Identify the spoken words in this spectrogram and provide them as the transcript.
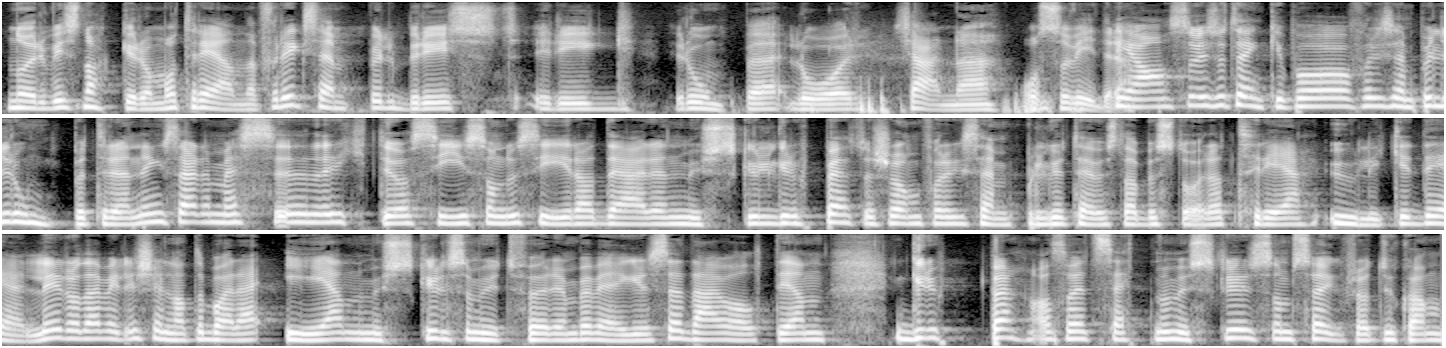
når vi snakker om å trene f.eks. bryst, rygg, rumpe, lår, kjerne osv. Ja, så hvis du tenker på f.eks. rumpetrening, så er det mest eh, riktig å si som du sier at det er en muskelgruppe, ettersom f.eks. gluteus da består av tre ulike deler. Og det er veldig sjelden at det bare er én muskel som utfører en bevegelse. Det er jo alltid en gruppe altså et sett med muskler som sørger for at du kan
